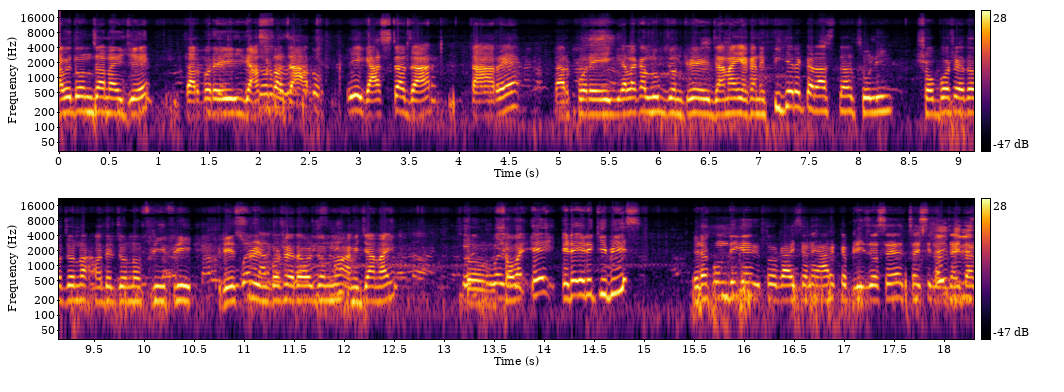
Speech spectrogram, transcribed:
আবেদন জানাই যে তারপরে এই গাছটা যার এই গাছটা যার তারে তারপরে এই এলাকার লোকজনকে জানাই এখানে পিজের একটা রাস্তা চলি। সব বসায় দেওয়ার জন্য আমাদের জন্য ফ্রি ফ্রি রেস্টুরেন্ট বসায় দেওয়ার জন্য আমি জানাই। তো সবাই এই এটা এটা কি বীজ? এটা কোন দিকে? তো গাইস এখানে আরেকটা ব্রিজ আছে। চাইছিলাম যাইতাম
